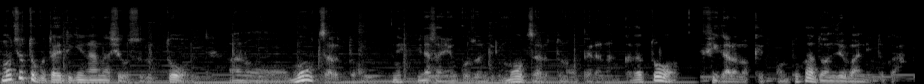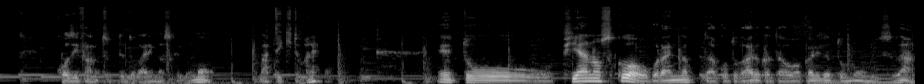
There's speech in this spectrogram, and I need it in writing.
もうちょっと具体的な話をすると、あのモーツァルト、ね、皆さんよくご存知のモーツァルトのオペラなんかだと、フィガロの結婚とか、ドン・ジョバンニとか、コジファンツってとこありますけども、マティキとかね。えっ、と、ピアノスコアをご覧になったことがある方はお分かりだと思うんですが、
